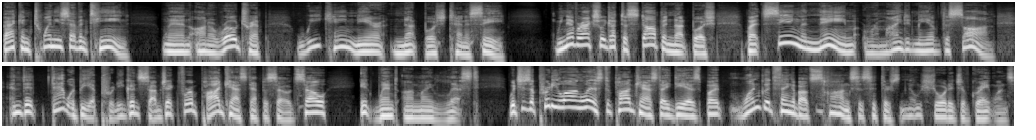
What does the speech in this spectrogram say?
back in 2017 when, on a road trip, we came near Nutbush, Tennessee. We never actually got to stop in Nutbush, but seeing the name reminded me of the song, and that that would be a pretty good subject for a podcast episode, so it went on my list, which is a pretty long list of podcast ideas, but one good thing about songs is that there's no shortage of great ones.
